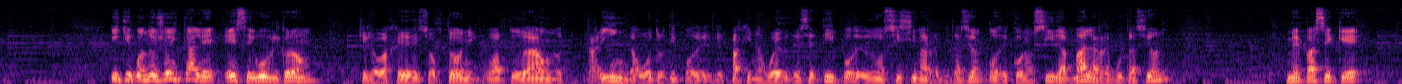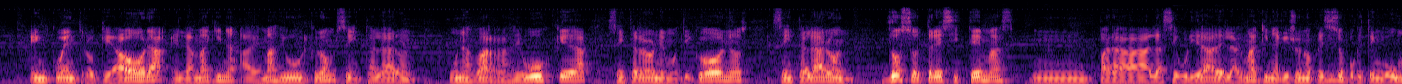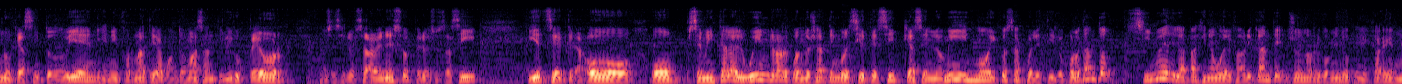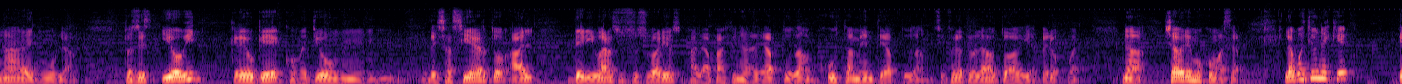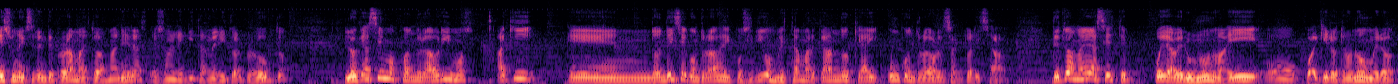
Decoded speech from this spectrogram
y que cuando yo instale ese Google Chrome, que lo bajé de Softonic o Up2Down o Taringa u otro tipo de, de páginas web de ese tipo, de dudosísima reputación o de conocida mala reputación, me pase que encuentro que ahora en la máquina, además de Google Chrome, se instalaron unas barras de búsqueda, se instalaron emoticonos, se instalaron dos o tres sistemas mmm, para la seguridad de la máquina que yo no preciso porque tengo uno que hace todo bien y en informática cuanto más antivirus peor, no sé si lo saben eso, pero eso es así, y etcétera. O, se me instala el WinRAR cuando ya tengo el 7-zip que hacen lo mismo y cosas por el estilo. Por lo tanto, si no es de la página web del fabricante, yo no recomiendo que descarguen nada de ningún lado. Entonces, IOBIT creo que cometió un desacierto al derivar a sus usuarios a la página de Up2Down, justamente Up2Down. Si fuera otro lado todavía, pero bueno, nada, ya veremos cómo hacer. La cuestión es que es un excelente programa de todas maneras, eso no le quita mérito al producto. Lo que hacemos cuando lo abrimos, aquí en donde dice controlador de dispositivos me está marcando que hay un controlador desactualizado. De todas maneras, este puede haber un 1 ahí o cualquier otro número,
